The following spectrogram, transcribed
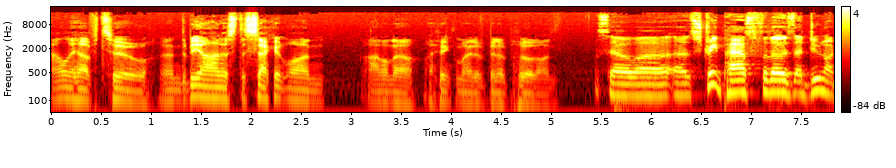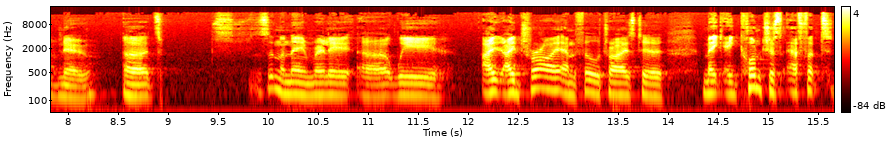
I only have two, and to be honest, the second one, I don't know. I think might have been a put on. So, uh, uh, Street Pass, for those that do not know, uh, it's, it's in the name really. Uh, we, I, I try and Phil tries to make a conscious effort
